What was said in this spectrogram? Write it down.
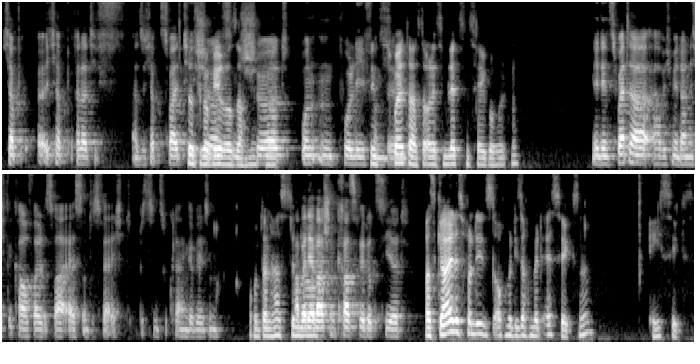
Ich habe äh, ich hab relativ, also ich habe zwei T-Shirts, ein Sachen, ne? Shirt und ein Pulli von Den denen. Sweater hast du auch jetzt im letzten Sale geholt, ne? Nee, den Sweater habe ich mir dann nicht gekauft, weil das war S und das wäre echt ein bisschen zu klein gewesen. Und dann hast du Aber der war schon krass reduziert. was geil ist von denen ist auch mal die Sache mit Essex, ne? Asics.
